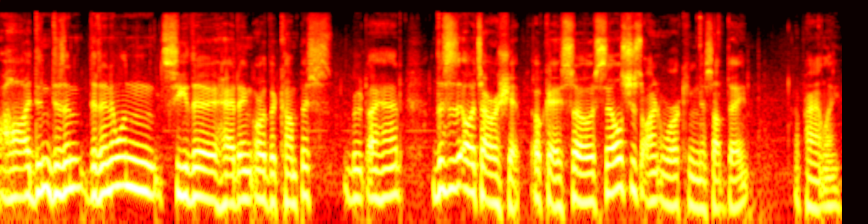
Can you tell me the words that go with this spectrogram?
Oh, I didn't. Doesn't did anyone see the heading or the compass route I had? This is oh, it's our ship. Okay, so sails just aren't working this update, apparently.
